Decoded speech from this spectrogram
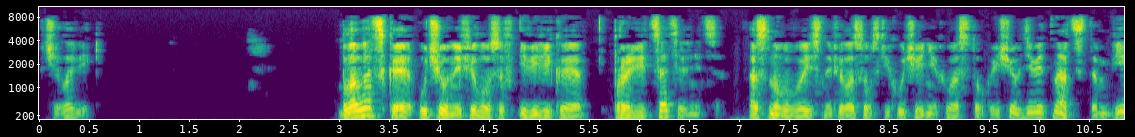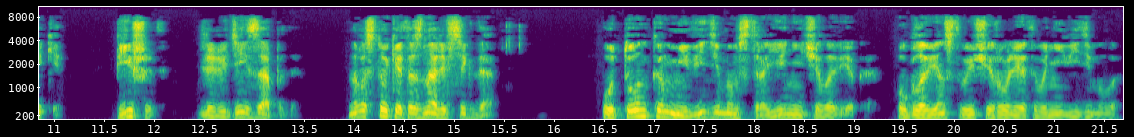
в человеке. Блаватская, ученый-философ и великая прорицательница, основываясь на философских учениях Востока, еще в XIX веке пишет для людей Запада. На Востоке это знали всегда – о тонком невидимом строении человека, о главенствующей роли этого невидимого,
